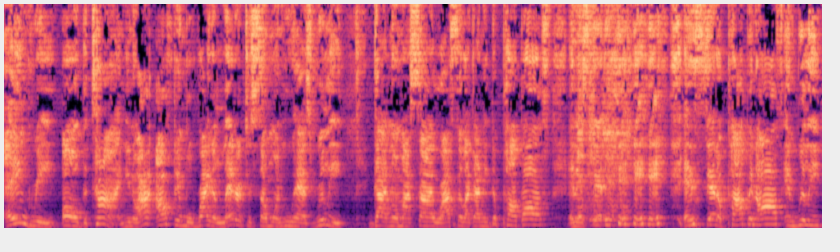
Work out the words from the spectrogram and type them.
angry all the time. You know, I often will write a letter to someone who has really gotten on my side where I feel like I need to pop off, and instead, instead of popping off and really,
